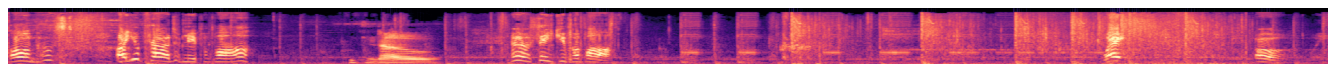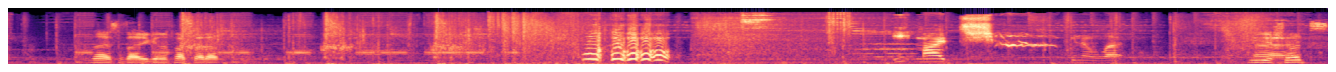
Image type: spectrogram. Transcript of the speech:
Almost. Are you proud of me, Papa? No. Oh, thank you, Papa. Wait. Oh, wait. Nice, I thought you were gonna fuck that up. Eat my. You know what? Eat your Uh, shorts?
